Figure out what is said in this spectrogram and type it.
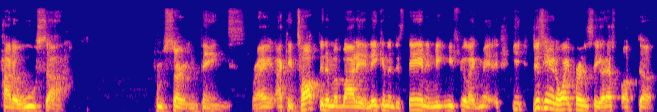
how to woosah from certain things, right? I can talk to them about it and they can understand and make me feel like, man, just hearing a white person say, oh, that's fucked up.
